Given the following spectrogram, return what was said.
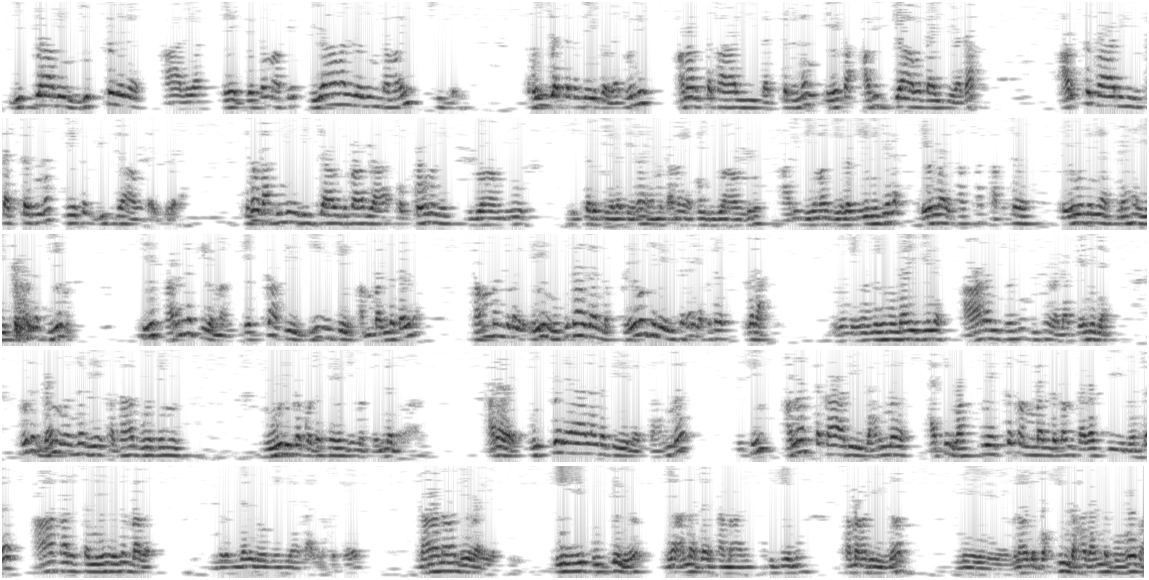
විද්‍යාවෙන් යුක්ත වෙන කාලයක් ඒ දෙකම අපේ ක්‍රියාවල් වලින් තමයි සිද්ධ වෙන්නේ. කොයි යටද ඒක වැටුනේ අනර්ථකාරී පැත්තට නම් ඒක අවිද්‍යාවටයි කියලා. අර්ථකාරී පැත්තට නම් ඒක විද්‍යාවටයි කියලා. එතකොට අපි මේ විද්‍යාව උදපාගය ඔක්කොම මේ බුදුහාමුදුරුවෝ ඉස්සර කියලා තියෙන හැම තමයි අපේ බුදුහාමුදුරුවෝ හරි දේවල් කියලා තියෙන්නේ කියලා ඒවා එකක්වත් අපිට ප්‍රයෝජනයක් නැහැ ඒ කරන තියෙන. ඒ කරන කියමන් එක්ක අපේ ජීවිතේ සම්බන්ධ කරලා සම්බන්ධ කරලා ඒ නිපුතා ගන්න ප්‍රයෝජනෙ විතරයි අපිට වැඩක්. ඒක මෙහෙම මෙහෙම උනායි කියන ආරම්භ වලින් කිසි වැඩක් එන්නේ නැහැ. ඒකට දැන් ඔන්න මේ කතාවුවෙන් මූලික කොටසේදීම පෙන්නනවා. අර උත්තරයා ළඟ තියෙන ධර්ම විසින් අනර්ථකාරී ධර්ම ඇති වස්තු එක්ක සම්බන්ධකම් පැවැත්වීමට ආකර්ෂණය වෙන බව. මොකද දැන් ලෝකේ කියන කාලෙකට නානා දේවල් ඒ පුද්ගලයෝ මේ අනදර සමාන අපි කියමු සමහරු ඉන්නවා මේ මොනවද බොක්සිං ගහගන්න බොහෝම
